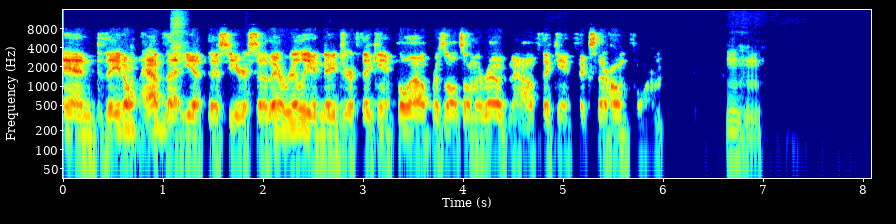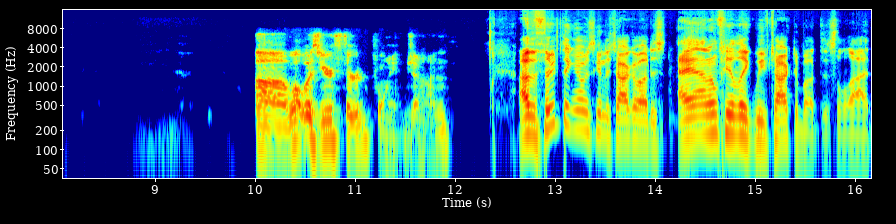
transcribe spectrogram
And they don't have that yet this year, so they're really in danger if they can't pull out results on the road now if they can't fix their home form. Mm-hmm. Uh, what was your third point, Jon? Uh, the third thing I was going to talk about is I, I, don't feel like we've talked about this a lot.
